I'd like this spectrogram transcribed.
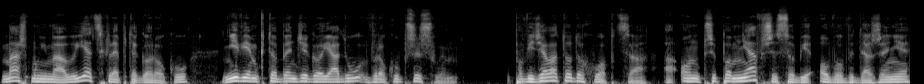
masz mój mały, jedz chleb tego roku, nie wiem, kto będzie go jadł w roku przyszłym. Powiedziała to do chłopca, a on, przypomniawszy sobie owo wydarzenie,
